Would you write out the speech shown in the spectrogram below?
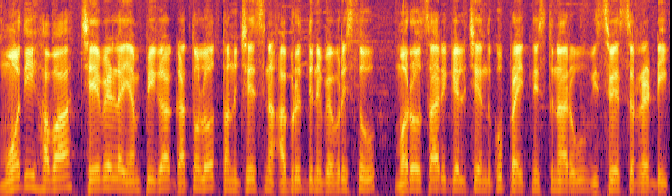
మోదీ హవా చేవేళ్ళ ఎంపీగా గతంలో తను చేసిన అభివృద్ధిని వివరిస్తూ మరోసారి గెలిచేందుకు ప్రయత్నిస్తున్నారు విశ్వేశ్వరరెడ్డి.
